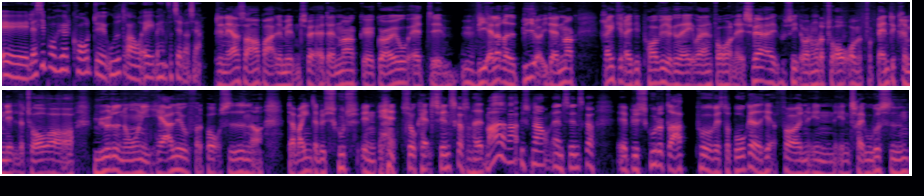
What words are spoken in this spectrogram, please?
Øh, lad os lige prøve at høre et kort øh, uddrag af, hvad han fortæller os her. Det nære samarbejde mellem Sverige og Danmark øh, gør jo, at øh, vi allerede bliver i Danmark rigtig, rigtig påvirket af, hvordan forholdene er i Sverige. Vi kunne se, at der var nogen, der tog over for bandekriminelle, der tog over og myrdede nogen i Herlev for et par år siden, og der var en, der blev skudt, en såkaldt svensker, som havde et meget arabisk navn af en svensker, øh, blev skudt og dræbt på Vesterbrogade her for en, en, en tre uger siden.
